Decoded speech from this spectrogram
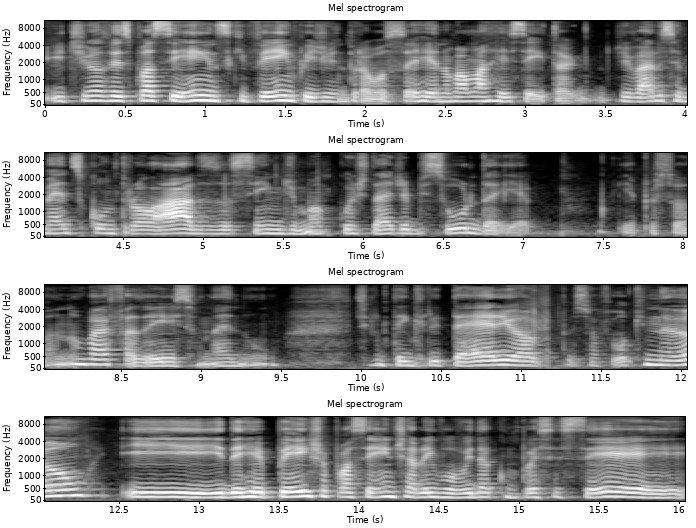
e tinha às vezes pacientes que vêm pedindo para você renovar uma receita de vários remédios controlados, assim, de uma quantidade absurda, e a, e a pessoa não vai fazer isso, né? Não, se não tem critério, a pessoa falou que não, e, e de repente a paciente era envolvida com PCC,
